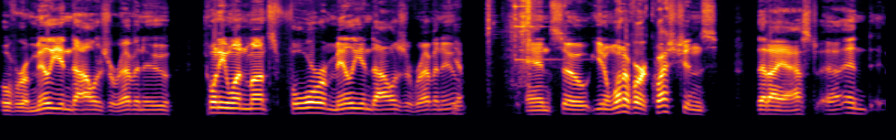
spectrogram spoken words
over a million dollars of revenue, 21 months, $4 million of revenue. Yep. And so, you know, one of our questions that I asked, uh, and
